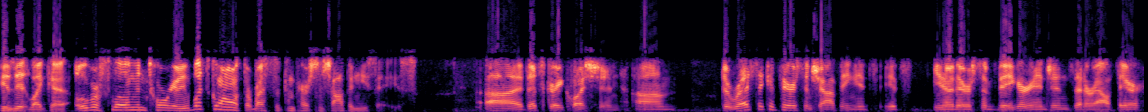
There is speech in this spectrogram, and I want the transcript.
Is it like a overflow inventory? I mean, what's going on with the rest of comparison shopping these days? Uh, that's a great question. Um, the rest of comparison shopping, it's it's you know there are some bigger engines that are out there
